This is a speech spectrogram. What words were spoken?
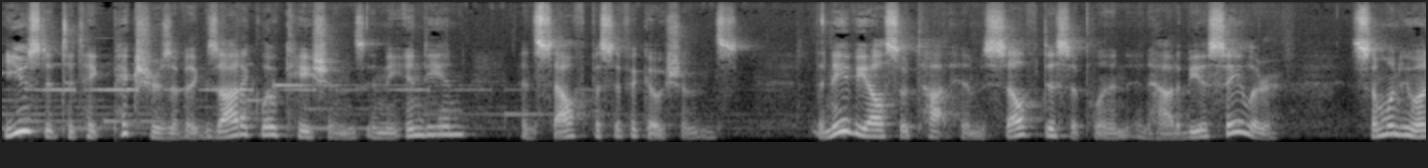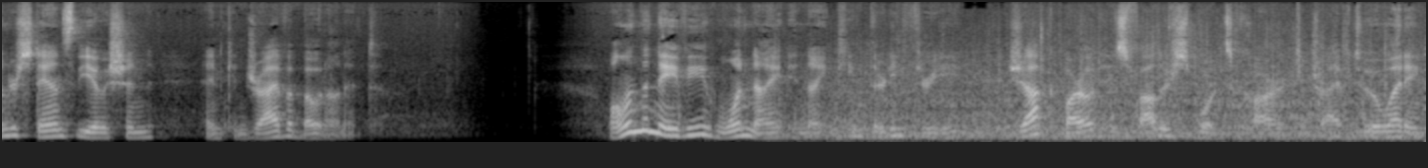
He used it to take pictures of exotic locations in the Indian and South Pacific Oceans. The Navy also taught him self discipline and how to be a sailor, someone who understands the ocean and can drive a boat on it. While in the Navy one night in 1933, Jacques borrowed his father's sports car to drive to a wedding.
